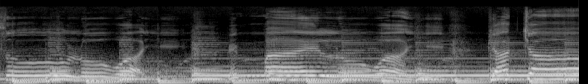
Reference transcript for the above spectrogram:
ဆိုလိုဝါရီမမိုင်လိုဝါရီပြချော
